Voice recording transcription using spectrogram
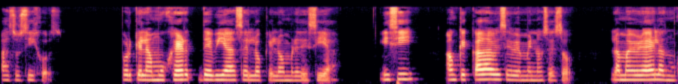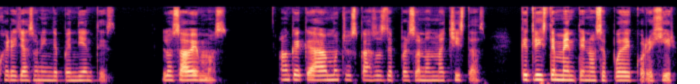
a sus hijos, porque la mujer debía hacer lo que el hombre decía. Y sí, aunque cada vez se ve menos eso, la mayoría de las mujeres ya son independientes, lo sabemos, aunque quedan muchos casos de personas machistas que tristemente no se puede corregir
